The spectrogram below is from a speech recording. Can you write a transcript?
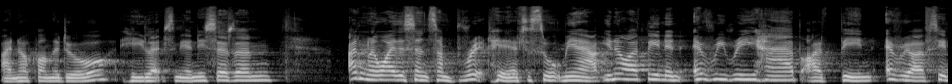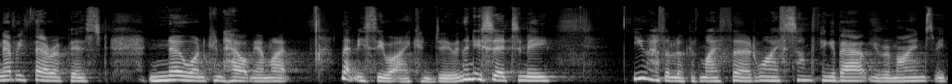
I knock on the door. He lets me in. He says, um, I don't know why they sent some Brit here to sort me out. You know, I've been in every rehab, I've been every, I've seen every therapist. No one can help me. I'm like, let me see what I can do. And then he said to me, You have the look of my third wife. Something about you reminds me.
